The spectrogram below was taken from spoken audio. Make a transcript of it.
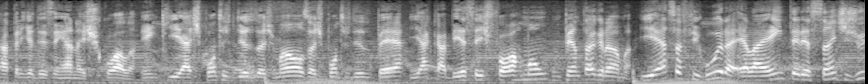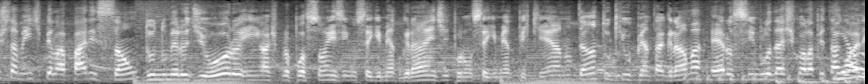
aprende a desenhar na escola, em que as pontas de dedos das mãos, as pontas de dedo do pé e a cabeça eles formam um pentagrama. E essa figura, ela é interessante justamente pela aparição do número de ouro em as proporções em um segmento grande por um segmento pequeno, tanto que o pentagrama era o símbolo da escola E é pitagórica.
